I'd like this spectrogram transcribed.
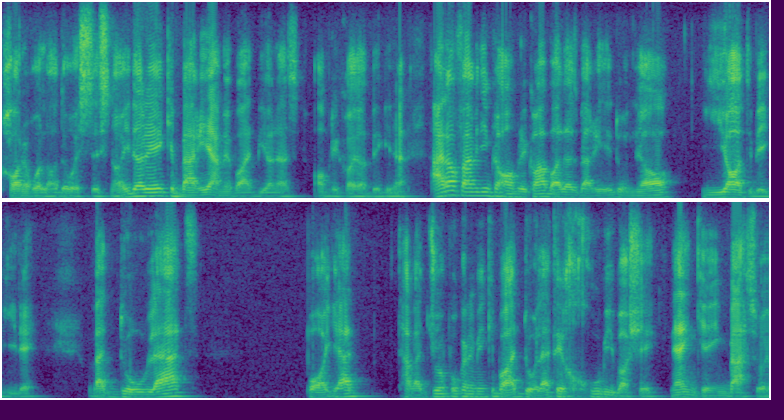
خارق العاده و استثنایی داره که بقیه همه باید بیان از آمریکا یاد بگیرن. الان فهمیدیم که آمریکا هم باید از بقیه دنیا یاد بگیره و دولت باید توجه بکنه به اینکه باید دولت خوبی باشه نه اینکه این بحث رو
